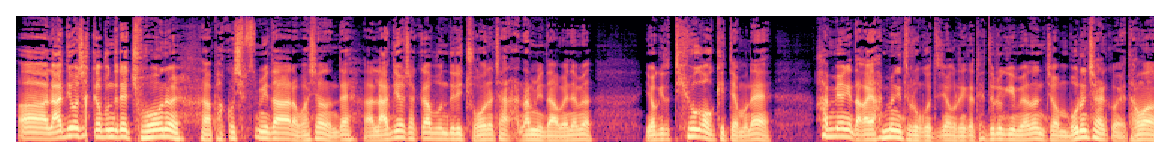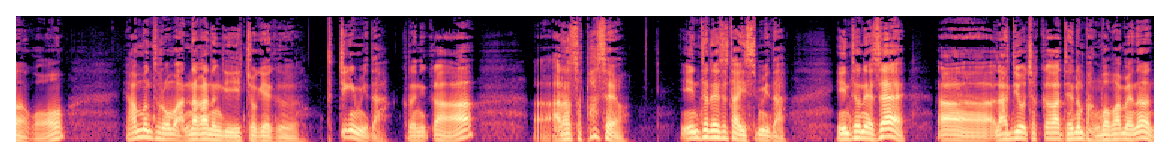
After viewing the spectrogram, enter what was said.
아, 라디오 작가분들의 조언을 아, 받고 싶습니다라고 하셨는데 아, 라디오 작가분들이 조언을 잘 안 합니다. 왜냐하면 여기도 티오가 없기 때문에 한 명이 나가야 한 명이 들어오거든요. 그러니까 되도록이면은 좀 모른 체 할 거예요. 당황하고 한 번 들어오면 안 나가는 게 이쪽의 그 특징입니다. 그러니까 아, 알아서 파세요. 인터넷에 다 있습니다. 인터넷에 아, 라디오 작가가 되는 방법 하면은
